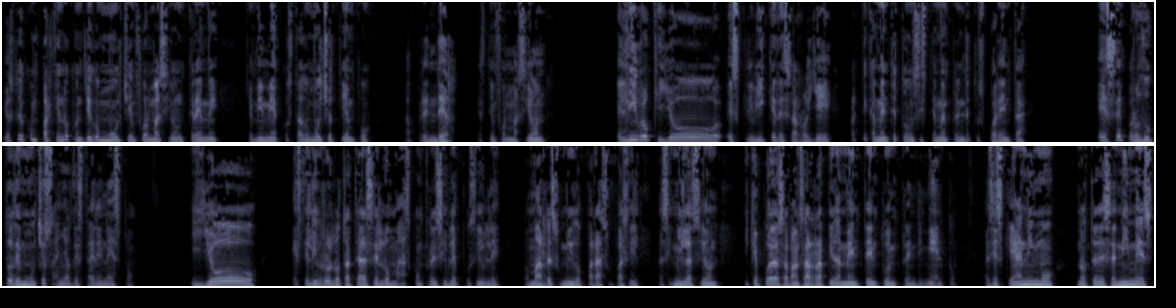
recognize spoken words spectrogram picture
Yo estoy compartiendo contigo mucha información, créeme, que a mí me ha costado mucho tiempo aprender esta información. El libro que yo escribí, que desarrollé, prácticamente todo un sistema Emprende tus 40, ese producto de muchos años de estar en esto. Y yo este libro lo traté de hacer lo más comprensible posible, lo más resumido para su fácil asimilación y que puedas avanzar rápidamente en tu emprendimiento. Así es que ánimo, no te desanimes,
